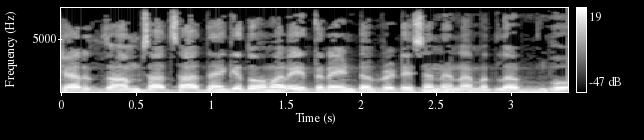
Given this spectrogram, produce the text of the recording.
खैर, हम साथ साथ हैं कि तो हमारे इतने इंटरप्रिटेशन है ना मतलब वो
